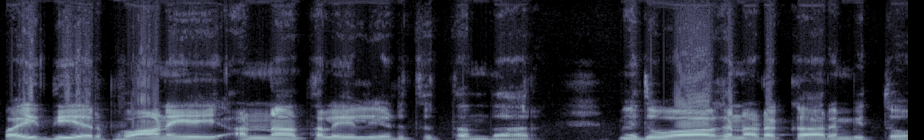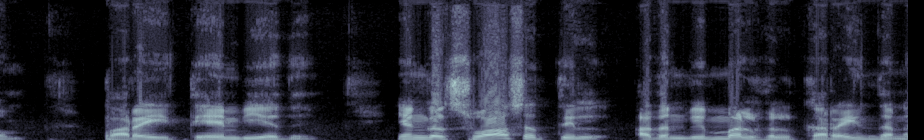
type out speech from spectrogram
வைத்தியர் பானையை அண்ணா தலையில் எடுத்து தந்தார். மெதுவாக நடக்க ஆரம்பித்தோம். பறை தேம்பியது. எங்கள் சுவாசத்தில் அதன் விம்மல்கள் கரைந்தன.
